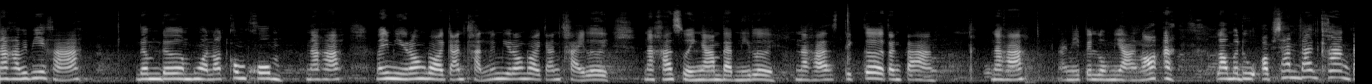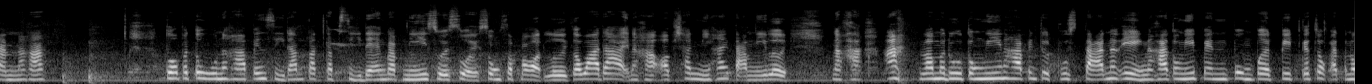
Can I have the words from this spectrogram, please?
นะคะพี่ๆคะเดิมๆหัวน็อตคมๆนะคะ ไม่มีร่องรอยการขัน ไม่มีร่องรอยการไขเลยนะคะ สวยงามแบบนี้เลยนะคะสติกเกอร์ต่างๆนะคะ อันนี้เป็นลมยางเนาะอะเรามาดูออปชันด้านข้างกันนะคะ ตัวประตูนะคะเป็นสีดำตัดกับสีแดงแบบนี้สวยๆ ทรงสปอร์ตเลยก็ว่าได้นะคะออปชันมีให้ตามนี้เลยนะคะอะเรามาดูตรงนี้นะคะเป็นจุดพุชสตาร์ทนั่นเองนะคะ ตรงนี้เป็นปุ่มเปิดปิดกระจกอัตโน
